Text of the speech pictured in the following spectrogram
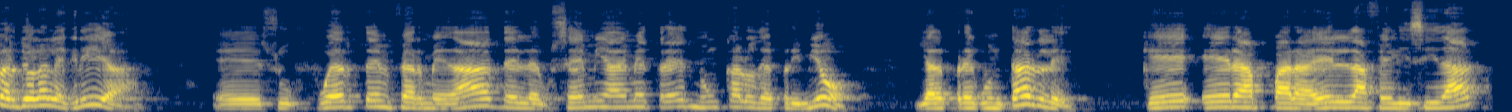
Perdió la alegría. Eh, su fuerte enfermedad de leucemia M3 nunca lo deprimió. Y al preguntarle qué era para él la felicidad,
